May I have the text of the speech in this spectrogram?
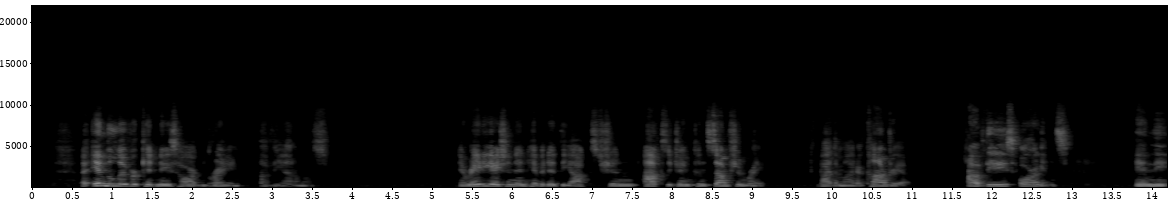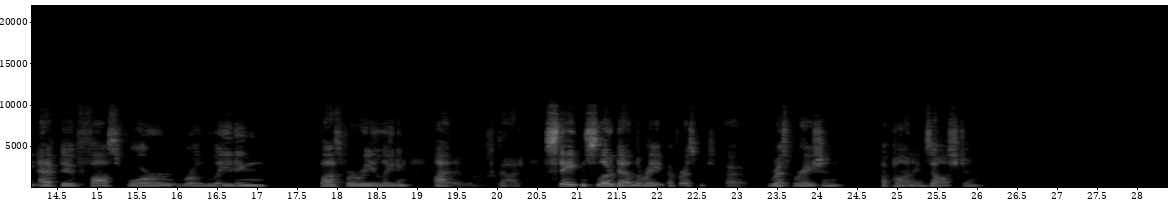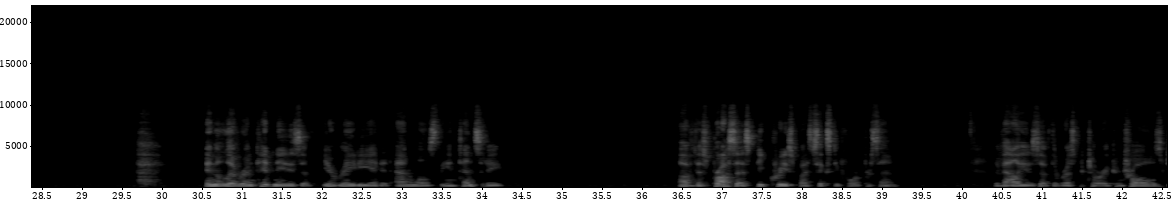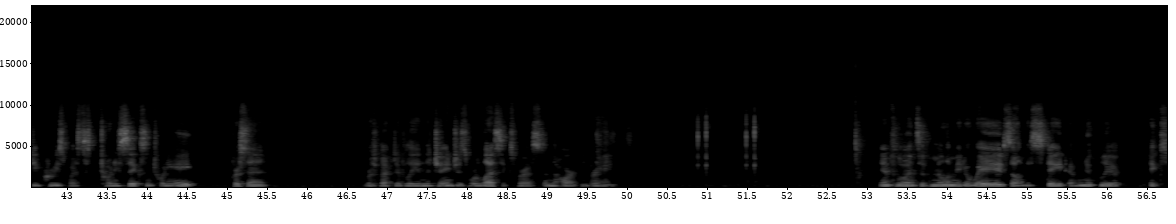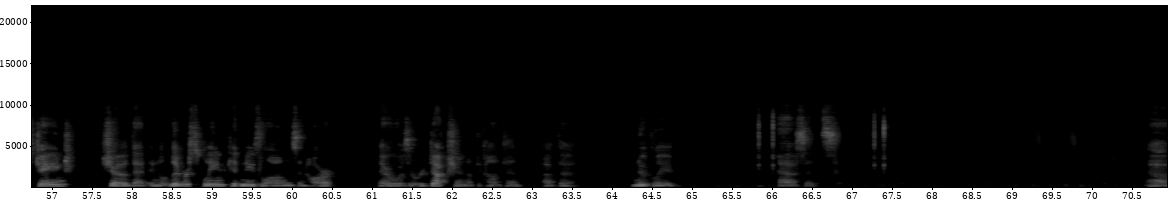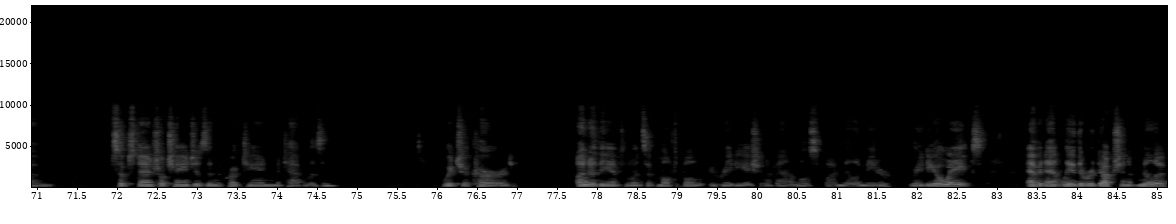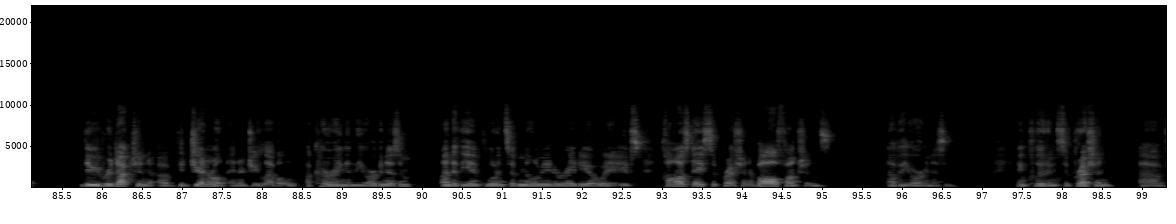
In the liver, kidneys, heart, and brain of the animals. Irradiation inhibited the oxygen, oxygen consumption rate by the mitochondria of these organs in the active phosphorylating, phosphorylating, uh, God, state and slowed down the rate of uh, respiration upon exhaustion. In the liver and kidneys of irradiated animals, the intensity of this process decreased by 64%. The values of the respiratory controls decreased by 26 and 28 percent, respectively, and the changes were less expressed in the heart and brain. Influence of millimeter waves on the state of nuclear exchange showed that in the liver, spleen, kidneys, lungs, and heart, there was a reduction of the content of the nucleic acids. um, substantial changes in the protein metabolism, which occurred under the influence of multiple irradiation of animals by millimeter radio waves. Evidently, the reduction of milli, the reduction of the general energy level occurring in the organism under the influence of millimeter radio waves caused a suppression of all functions of the organism, including suppression of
